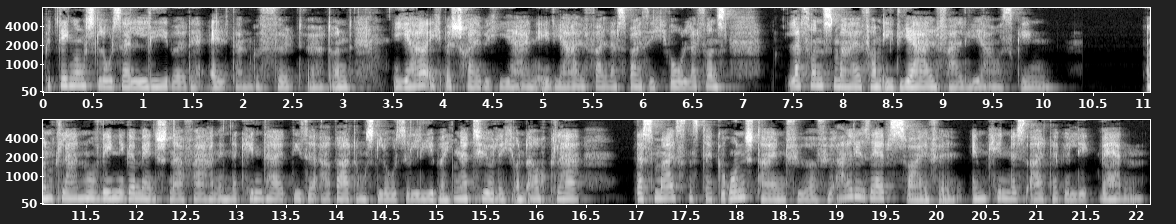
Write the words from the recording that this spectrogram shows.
bedingungsloser Liebe der Eltern gefüllt wird. Und ja, ich beschreibe hier einen Idealfall, das weiß ich wohl. Lass uns Lass uns mal vom Idealfall hier ausgehen. Und klar, nur wenige Menschen erfahren in der Kindheit diese erwartungslose Liebe. Natürlich und auch klar, dass meistens der Grundstein für, für all die Selbstzweifel im Kindesalter gelegt werden.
